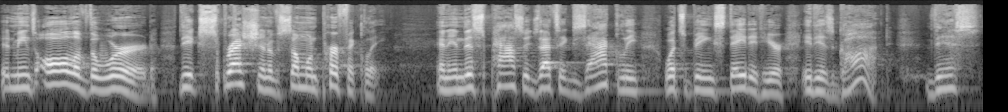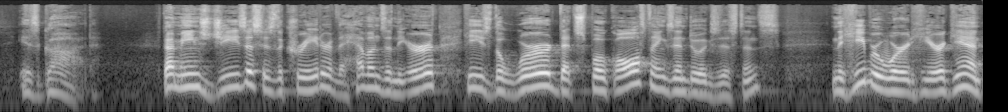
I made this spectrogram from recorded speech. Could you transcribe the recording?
it means all of the word, the expression of someone perfectly. And in this passage, that's exactly what's being stated here. It is God. This is God. That means Jesus is the creator of the heavens and the earth. He's the word that spoke all things into existence. And the Hebrew word here, again,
